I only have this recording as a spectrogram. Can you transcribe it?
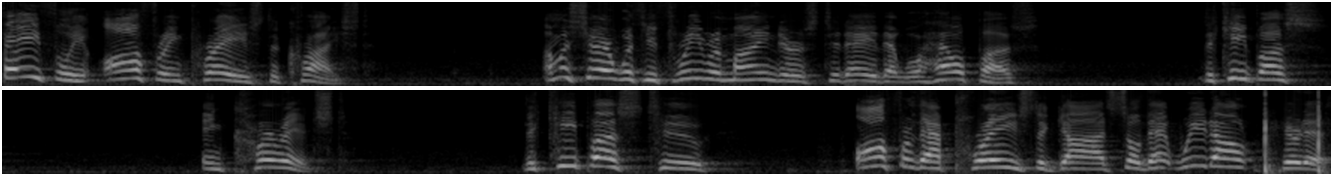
faithfully offering praise to Christ. I'm going to share with you three reminders today that will help us to keep us encouraged, to keep us to offer that praise to God so that we don't, here it is,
